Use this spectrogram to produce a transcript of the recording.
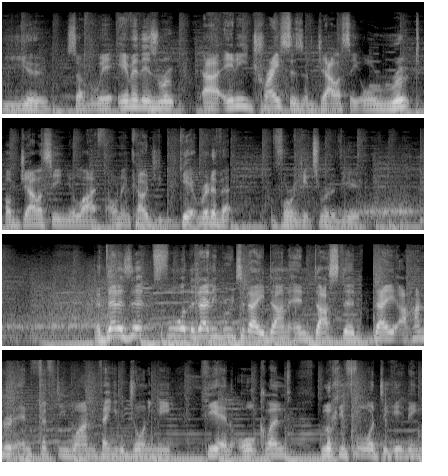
you. So wherever there's root, uh, any traces of jealousy or root of jealousy in your life, I want to encourage you to get rid of it before it gets rid of you. And that is it for the Daily Brew today, done and dusted, day 151. Thank you for joining me here in Auckland. Looking forward to getting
